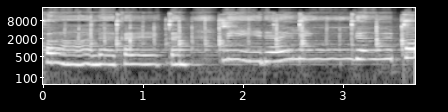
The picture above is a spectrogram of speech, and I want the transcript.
പാലകൾ തൻ വീരലിംഗൽ പാ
